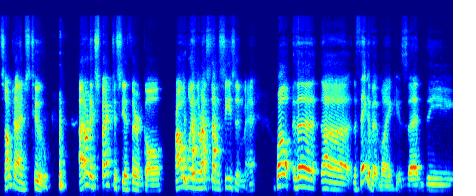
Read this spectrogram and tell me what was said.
sometimes two. I don't expect to see a third goal. Probably the rest of the season, Matt. Well, the uh, the thing of it, Mike, is that the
